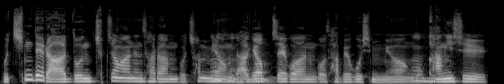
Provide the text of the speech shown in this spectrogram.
뭐 침대 라돈 측정하는 사람 뭐 1000명, 낙엽 제거하는 거 450명, 뭐 강의실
